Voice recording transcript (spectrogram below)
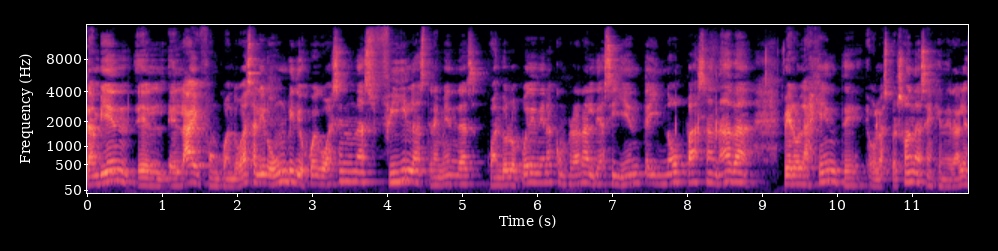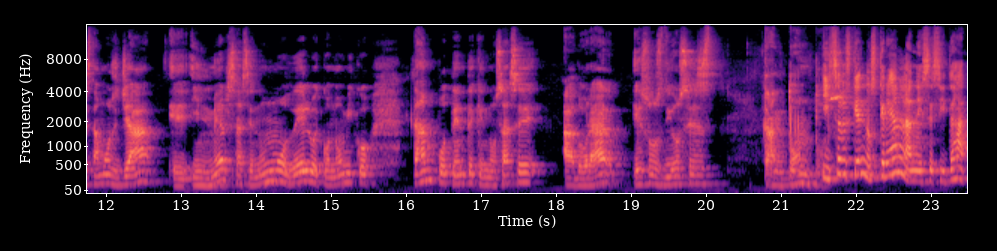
También el, el, iPhone, cuando va a salir o un videojuego, hacen unas filas tremendas cuando lo pueden ir a comprar al día siguiente y no pasa nada. Pero la gente o las personas en general estamos ya eh, inmersas en un modelo económico tan potente que nos hace adorar esos dioses tan tontos. Y sabes qué, nos crean la necesidad.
